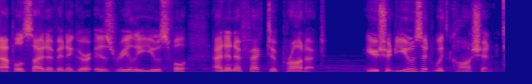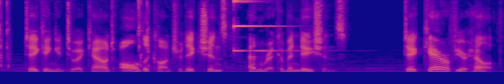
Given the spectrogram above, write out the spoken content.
Apple cider vinegar is really useful and an effective product. You should use it with caution, taking into account all the contradictions and recommendations. Take care of your health.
